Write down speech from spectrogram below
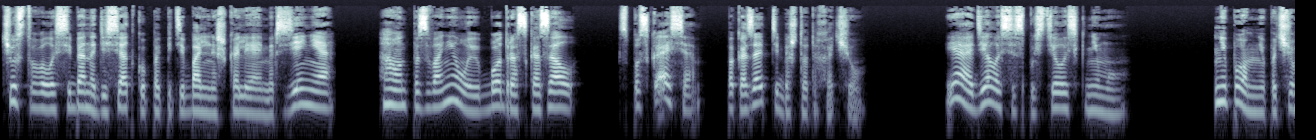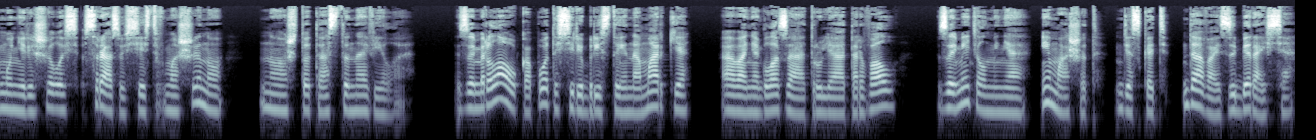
чувствовала себя на десятку по пятибальной шкале омерзения, а он позвонил и бодро сказал «Спускайся, показать тебе что-то хочу». Я оделась и спустилась к нему. Не помню, почему не решилась сразу сесть в машину, но что-то остановило. Замерла у капота серебристой иномарки, а Ваня глаза от руля оторвал, заметил меня и машет, дескать, давай, забирайся.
